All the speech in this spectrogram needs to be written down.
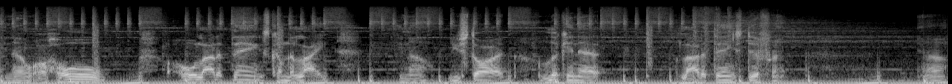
you know, a whole a whole lot of things come to light. You know, you start looking at a lot of things different. You know,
